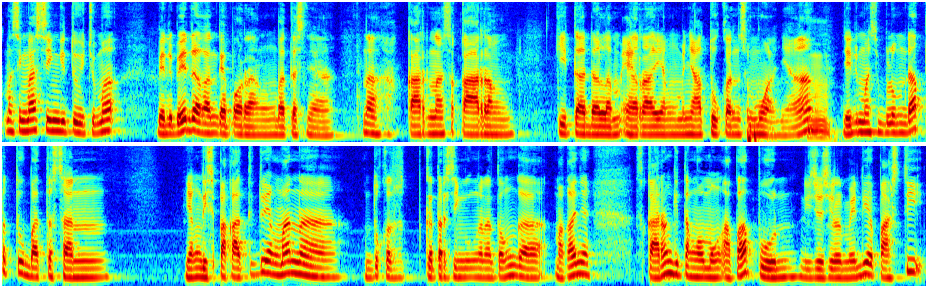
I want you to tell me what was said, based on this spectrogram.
masing-masing gitu. Cuma beda-beda kan tiap orang batasnya. Nah, karena sekarang kita dalam era yang menyatukan semuanya, jadi masih belum dapet tuh batasan yang disepakati itu yang mana untuk keter- ketersinggungan atau enggak. Makanya sekarang kita ngomong apa pun di sosial media pasti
